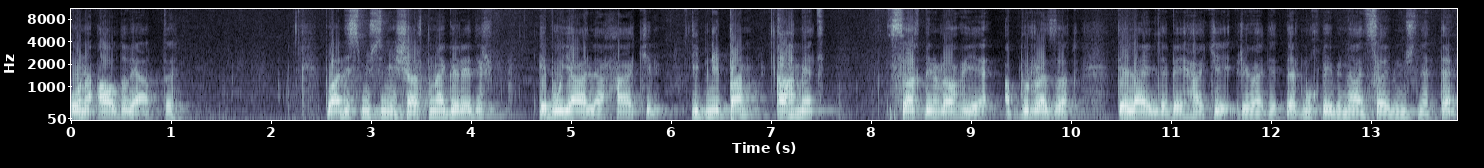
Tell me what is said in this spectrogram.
onu aldı ve attı. Bu hadis Müslim'in şartına göredir. Ebu Yala, Hakim, İbn İbban, Ahmet, İshak bin Rahüye, Abdurrazak, Delail'de Beyhaki rivayet ettiler. Muhbir bin Hadi Sahibi Müsnet'te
